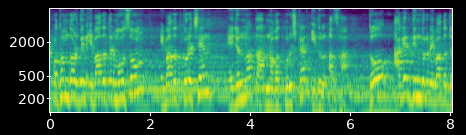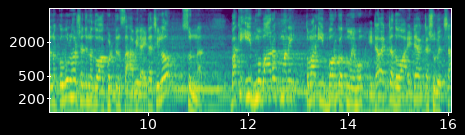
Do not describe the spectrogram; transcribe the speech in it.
প্রথম দশ দিন ইবাদতের মৌসুম, ইবাদত করেছেন এই জন্য তার নগদ পুরস্কার ঈদুল আজহা। তো আগের দিনগুলোর ইবাদত জন্য কবুল হওয়ার সেজন্য দোয়া করতেন সাহাবিরা। এটা ছিল সুন্নাত। বাকি ঈদ মুবারক মানে তোমার ঈদ বরকতময় হোক, এটাও একটা দোয়া, এটাও একটা শুভেচ্ছা।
